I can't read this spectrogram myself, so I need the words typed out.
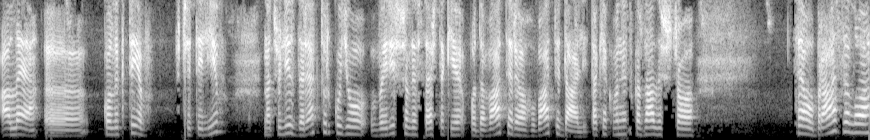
але е, колектив вчителів на чолі з директоркою вирішили все ж таки подавати, реагувати далі, так як вони сказали, що це образило.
